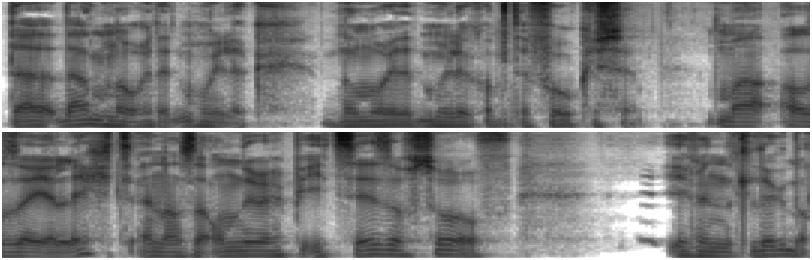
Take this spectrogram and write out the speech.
da- dan wordt het moeilijk. Dan wordt het moeilijk om te focussen. Maar als dat je ligt en als dat onderwerp iets is of zo, of je vindt het leuk, dan,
